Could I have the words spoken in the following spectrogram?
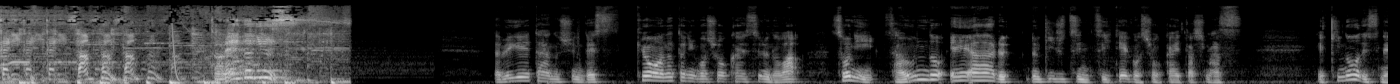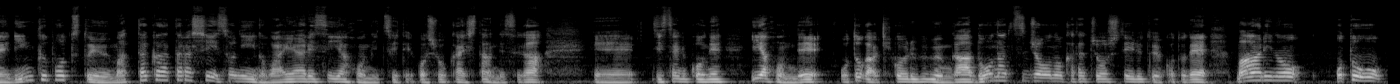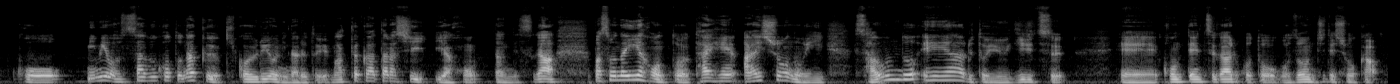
カリカリカリ3分3分トレンドニュースナビゲーターのしゅんです。今日あなたにご紹介するのは、ソニーサウンド AR の技術についてご紹介いたします。え昨日ですね、リンクポッツという全く新しいソニーのワイヤレスイヤホンについてご紹介したんですが、えー実際にこうね、イヤホンで音が聞こえる部分がドーナツ状の形をしているということで、周りの音をこう、耳を塞ぐことなく聞こえるようになるという全く新しいイヤホンなんですが、まあ、そんなイヤホンと大変相性のいいサウンド AR という技術、えーコンテンツがあることをご存知でしょうか？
